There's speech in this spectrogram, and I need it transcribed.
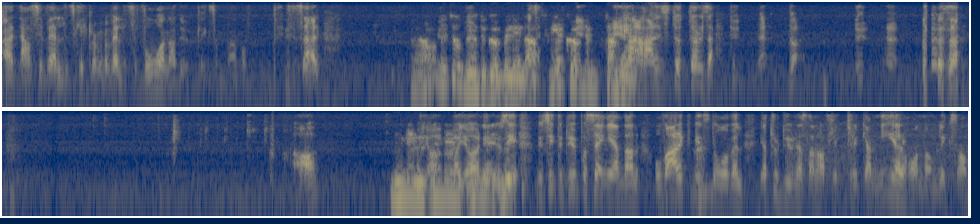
Han, han ser väldigt skräckslagen och väldigt förvånad ut liksom. Så här, Ja, det trodde du inte gubbe lilla. Att fler kunde han, kandera. han stuttar och så här. "Hur- äh, va? Hur- äh?" Så här. Ja, vad gör, vad ni? Nu, sitter du på sängändan och Varkmin står väl, jag tror du nästan har försökt trycka ner honom liksom.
